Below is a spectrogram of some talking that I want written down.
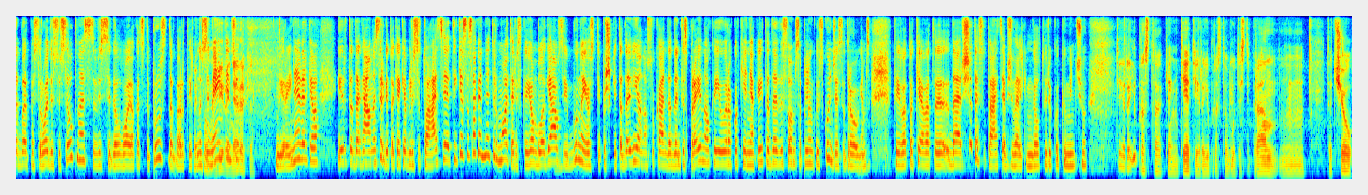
dabar pasirodysiu silpnas, visi galvojo, kad stiprus, dabar taip, taip nusimenkinsiu vyrai neverkia va. Ir tada gaunas irgi tokia kebli situacija. Tai tiesą sakant net ir moterys kai jom blogiausiai būna jos tipiškai tada vienos sukandę dantis praeina o kai jau yra kokie niekai tada visoms aplinkui skundžiasi draugėms. Tai va tokia vat dar šitą situaciją apžvelkim gal turi kokių minčių? Tai yra įprasta kentėti yra įprasta būti stipriam mm, tačiau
